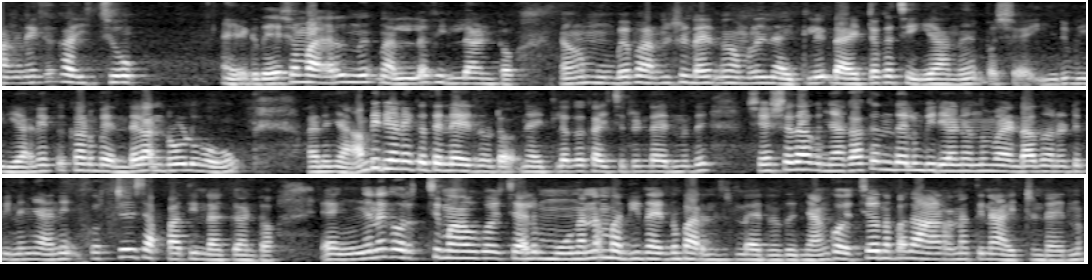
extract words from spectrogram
അങ്ങനെയൊക്കെ കഴിച്ചു. ഏകദേശം വയറിന്ന് നല്ല ഫില്ലാണ് കേട്ടോ ഞങ്ങൾ മുമ്പേ പറഞ്ഞിട്ടുണ്ടായിരുന്നു നമ്മൾ നൈറ്റിൽ ഡയറ്റൊക്കെ ചെയ്യാമെന്ന് പക്ഷേ ഈ ഒരു ബിരിയാണിയൊക്കെ കാണുമ്പോൾ എന്റെ കൺട്രോൾ പോകും അങ്ങനെ ഞാൻ ബിരിയാണിയൊക്കെ തന്നെ ആയിരുന്നു കേട്ടോ നൈറ്റിലൊക്കെ കഴിച്ചിട്ടുണ്ടായിരുന്നത്. ശേഷം കുഞ്ഞാക്കാക്ക് എന്തായാലും ബിരിയാണി ഒന്നും വേണ്ടാന്ന് പറഞ്ഞിട്ട് പിന്നെ ഞാൻ കുറച്ച് ചപ്പാത്തി ഉണ്ടാക്കുക കേട്ടോ എങ്ങനെ കുറച്ച് മാവ് കുഴച്ചാലും മൂന്നെണ്ണം മതി എന്നായിരുന്നു പറഞ്ഞിട്ടുണ്ടായിരുന്നത്. ഞാൻ കുഴച്ച് വന്നപ്പോൾ അത് ആറെണ്ണത്തിനായിട്ടുണ്ടായിരുന്നു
